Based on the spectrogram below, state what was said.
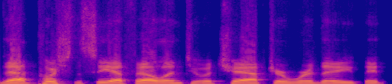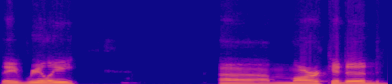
that pushed the CFL into a chapter where they they, they really uh, marketed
